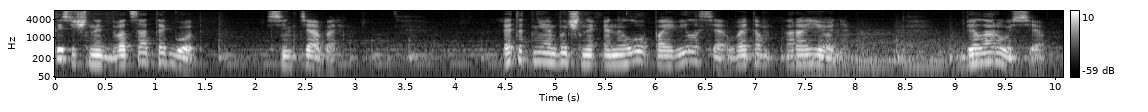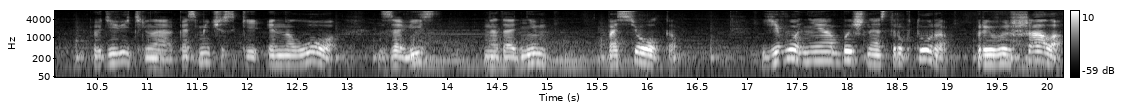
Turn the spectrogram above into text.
2020 год, сентябрь. Этот необычный НЛО появился в этом районе. Белоруссия. Удивительно, космический НЛО завис над одним поселком. Его необычная структура превышала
